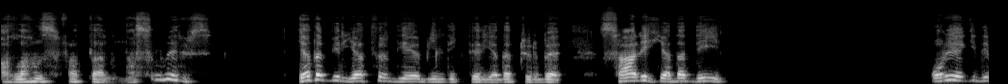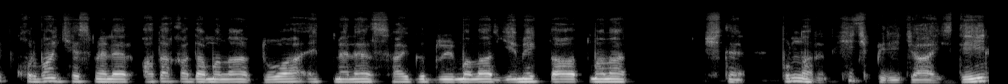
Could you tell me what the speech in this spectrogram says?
Allah'ın sıfatlarını nasıl verirsin? Ya da bir yatır diye bildikleri ya da türbe salih ya da değil. Oraya gidip kurban kesmeler, adak adamalar, dua etmeler, saygı duymalar, yemek dağıtmalar işte bunların hiçbiri caiz değil.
